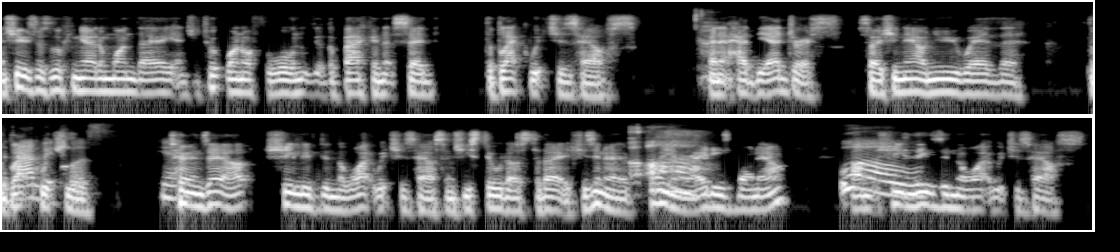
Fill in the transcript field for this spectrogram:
And she was just looking at them one day and she took one off the wall and looked at the back and it said, The Black Witch's house. And it had the address. So she now knew where the, the, the Black Witch was. Yeah. Turns out she lived in the White Witch's house and she still does today. She's in her, probably in her 80s by now. Um, she lives in the White Witch's house.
